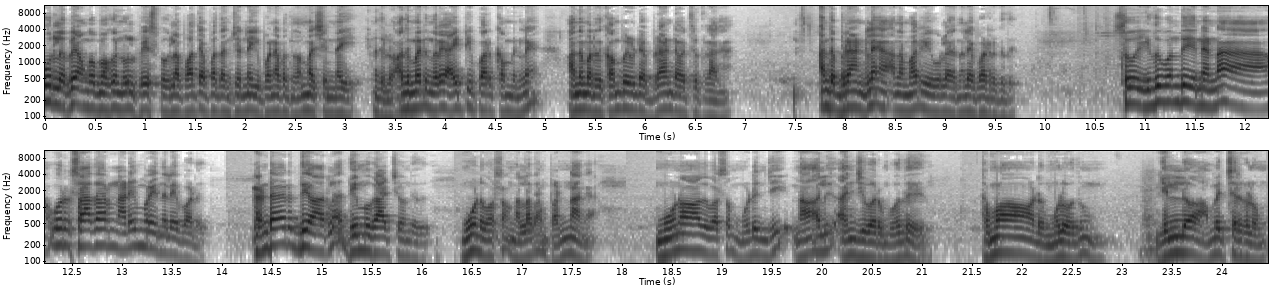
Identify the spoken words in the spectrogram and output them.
ஊரில் போய் அவங்க முகநூல் ஃபேஸ்புக்கில் பார்த்தா பார்த்தா சென்னைக்கு போனேன் பார்த்தா நம்ம சென்னை என்ன சொல்லுவோம் அது மாதிரி நிறைய ஐடி பார்க் கம்பெனியில் அந்த மாதிரி கம்பெனியோட பிராண்டை வச்சுருக்குறாங்க. அந்த பிராண்டில் அந்த மாதிரி உள்ள நிலைப்பாடு இருக்குது. ஸோ இது வந்து என்னென்னா ஒரு சாதாரண நடைமுறை நிலைப்பாடு. ரெண்டாயிரத்தி ஆறில் திமுக ஆட்சி வந்தது. மூணு வருஷம் நல்லா தான் பண்ணாங்க. மூணாவது வருஷம் முடிஞ்சு நாலு அஞ்சு வரும்போது தமிழ்நாடு முழுவதும் எல்லா அமைச்சர்களும்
